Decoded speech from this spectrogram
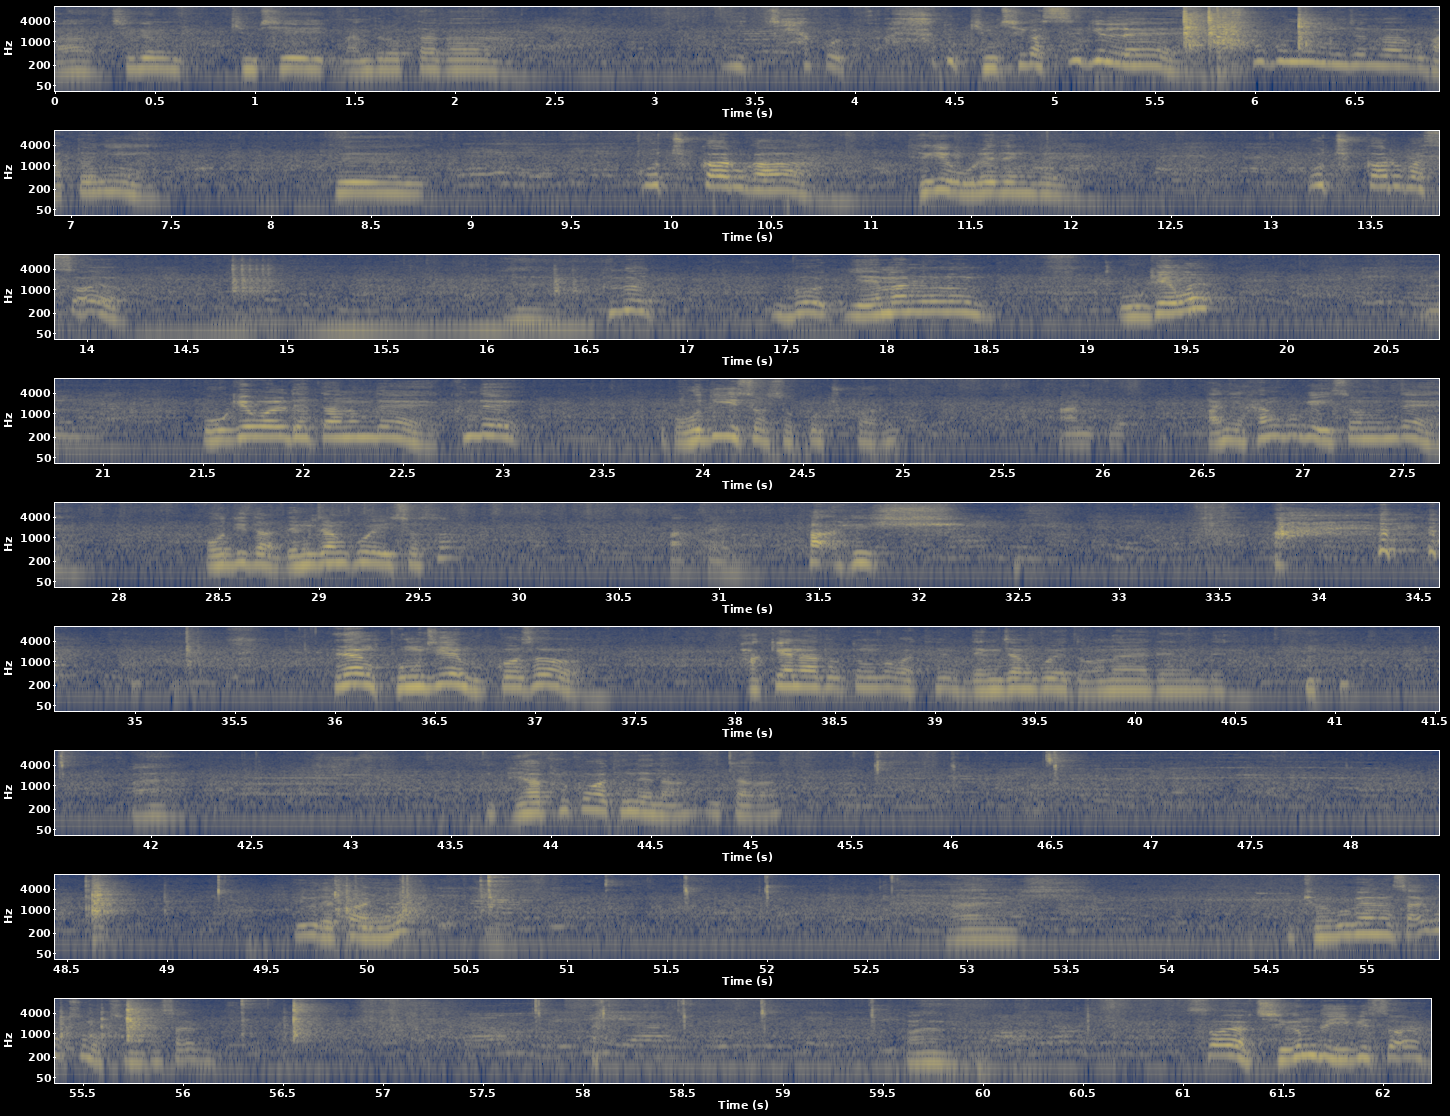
아 지금 김치 만들었다가 이 자꾸 하도 김치가 쓰길래 소금이 문제인가 하고 봤더니 그 고춧가루가 되게 오래된 거예요. 고춧가루가 써요. 에, 그거 뭐 얘 말로는 5개월? 5개월 됐다는데 근데 어디 있었어 고춧가루? 한국 아니 한국에 있었는데 어디다 냉장고에 있었어? 밖에 아. 그냥 봉지에 묶어서 밖에 놔뒀던 것 같아요. 냉장고에 넣어놔야 되는데. 아, 배 아플 것 같은데 나 이따가. 이거 내 거 아니냐? 아이씨. 결국에는 쌀국수 먹습니다. 쌀국수. 아유. 써요. 지금도 입이 써요.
